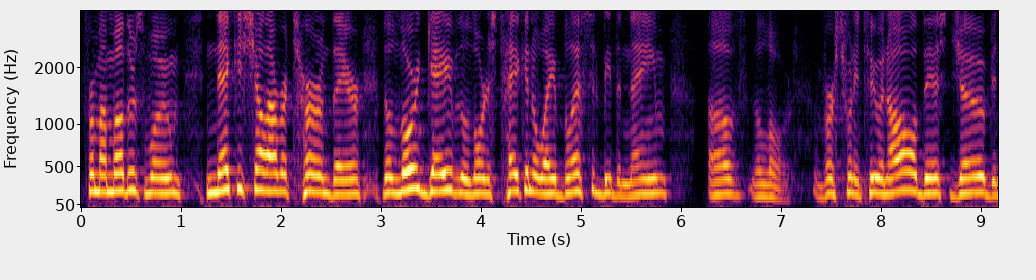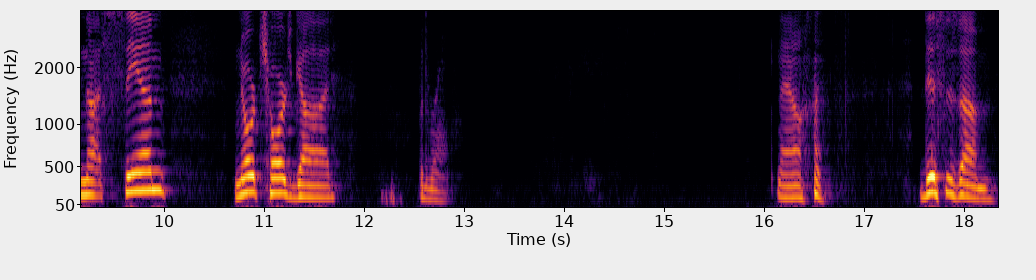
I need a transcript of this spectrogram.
from my mother's womb, naked shall I return there. The Lord gave, the Lord has taken away. Blessed be the name of the Lord. Verse 22 In all this, Job did not sin nor charge God with wrong. Now, this is um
